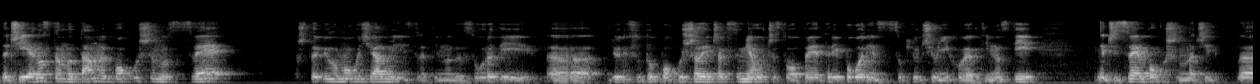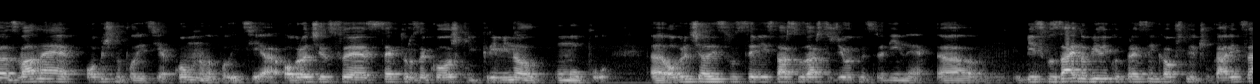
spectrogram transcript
Znači, jednostavno, tamo je pokušano sve što je bilo moguće administrativno da se uradi, uh, ljudi su to pokušali, čak sam ja učestvovao pre 3,5 godine, sam se uključio u njihove aktivnosti, Znači sve je pokušano, znači e, zvana je obična policija, komunalna policija, obraćaju se sektor za ekološki kriminal u MUP-u, e, obraćali su se Ministarstvo zaštite životne sredine, e, mi smo zajedno bili kod predsednika opštine Čukarica,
